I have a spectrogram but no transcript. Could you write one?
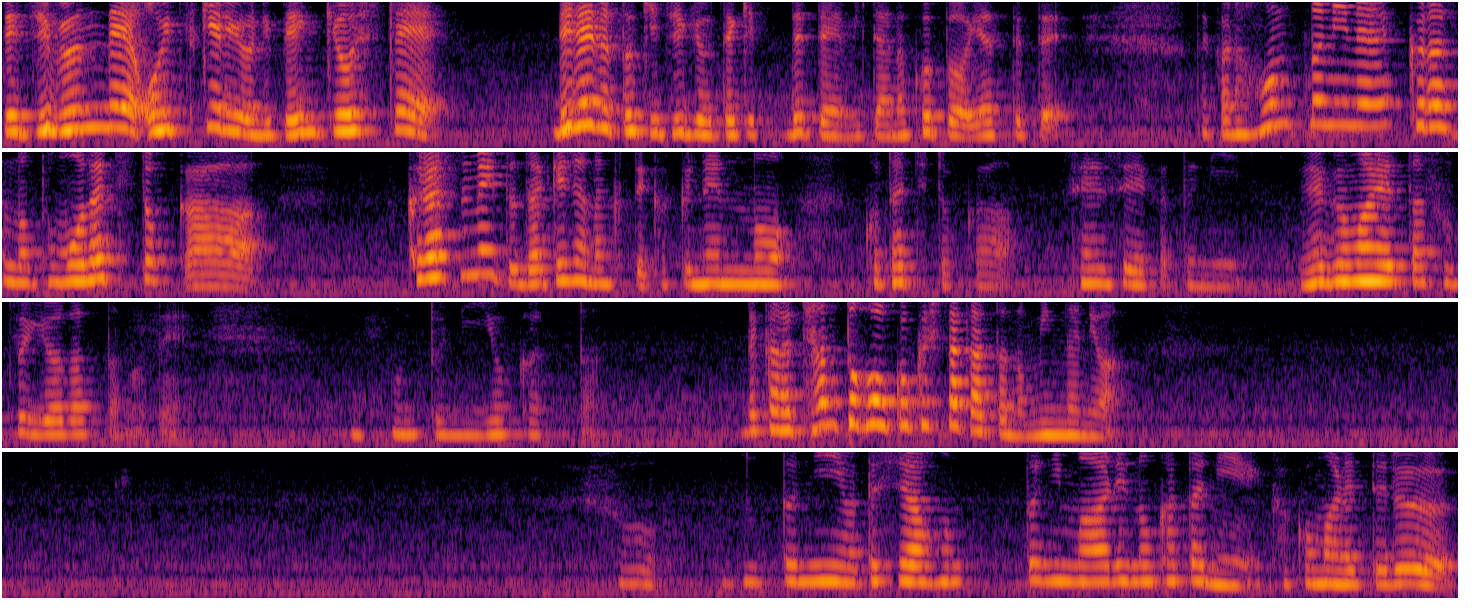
で自分で追いつけるように勉強して出れる時授業で出てみたいなことをやってて。だから本当にねクラスの友達とかクラスメイトだけじゃなくて学年の子たちとか先生方に恵まれた卒業だったのでもう本当に良かった。だからちゃんと報告したかったのみんなには。そう本当に私は本当に周りの方に囲まれてる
